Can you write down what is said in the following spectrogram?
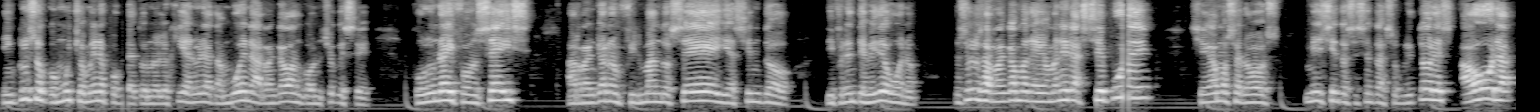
incluso con mucho menos porque la tecnología no era tan buena, arrancaban con, yo qué sé, con un iPhone 6, arrancaron filmándose y haciendo diferentes videos. Bueno, nosotros arrancamos de la misma manera, se puede, llegamos a los 1160 suscriptores. Ahora,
